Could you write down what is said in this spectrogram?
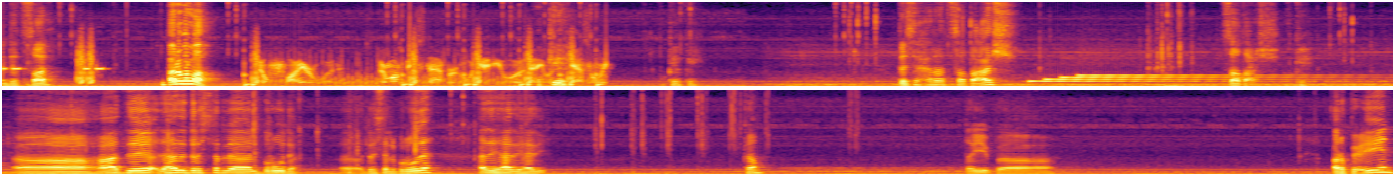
عندي اتصال؟ هلا والله. Gasoline. okay. okay درجة الحرارة 19 19 okay. آه هذه هذه درجة ال- البرودة. آه درجة البرودة. هذه هذه هذه. كم؟ طيب آه أربعين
